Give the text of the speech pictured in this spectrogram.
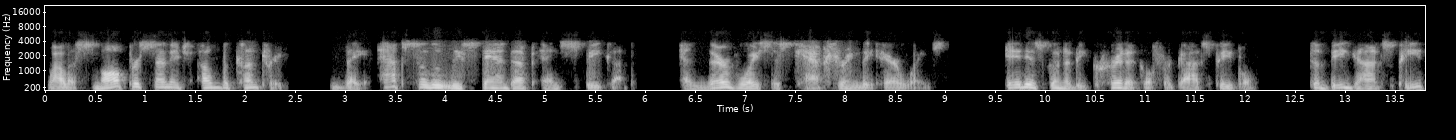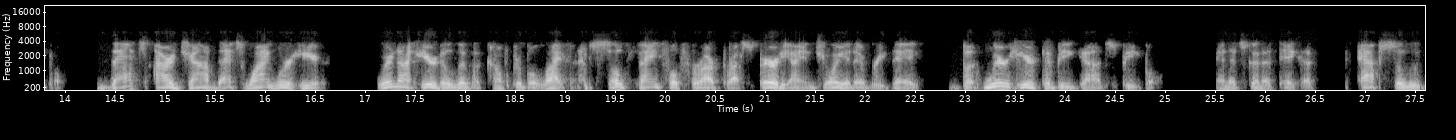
while a small percentage of the country, they absolutely stand up and speak up and their voice is capturing the airwaves. It is going to be critical for God's people to be God's people. That's our job. That's why we're here. We're not here to live a comfortable life. And I'm so thankful for our prosperity. I enjoy it every day. But we're here to be God's people. And it's going to take an absolute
